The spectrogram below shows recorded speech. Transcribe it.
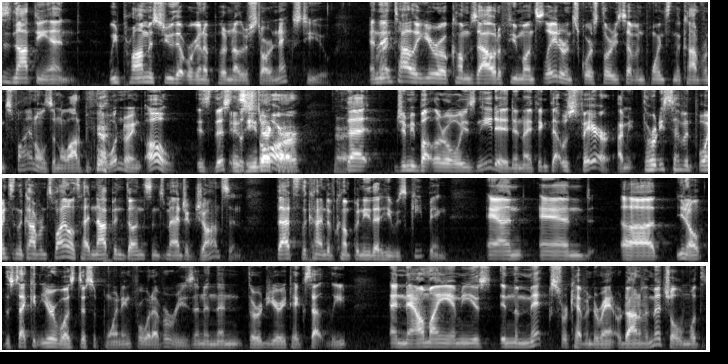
is not the end. We promise you that we're going to put another star next to you. And right. then Tyler Herro comes out a few months later and scores 37 points in the conference finals, and a lot of people are wondering, "Oh, is this is the star that, right. that, Jimmy Butler always needed?" And I think that was fair. I mean, 37 points in the conference finals had not been done since Magic Johnson. That's the kind of company that he was keeping, and and uh, you know, the second year was disappointing for whatever reason, and then third year he takes that leap, and now Miami is in the mix for Kevin Durant or Donovan Mitchell. And what's,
